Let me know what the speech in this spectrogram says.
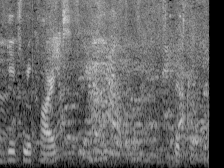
He gives me cards. Let's go.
